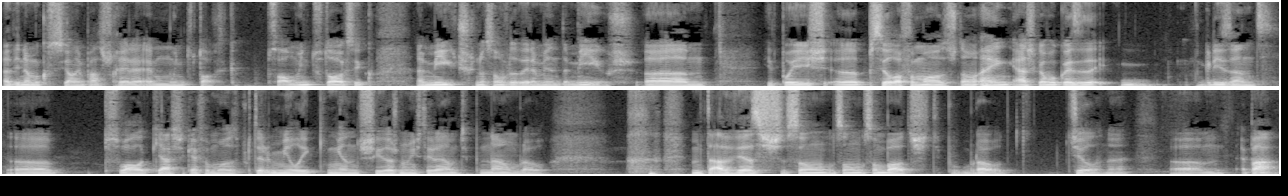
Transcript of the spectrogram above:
a dinâmica social em Passos Ferreira é muito tóxica. Pessoal muito tóxico, amigos que não são verdadeiramente amigos, uh, e depois uh, pseudo-famosos também, acho que é uma coisa grisante. Uh, pessoal que acha que é famoso por ter 1500 seguidores no Instagram, tipo, não, bro. Metade desses são, são, são bots, tipo, bro, chill, né? Um, epá,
